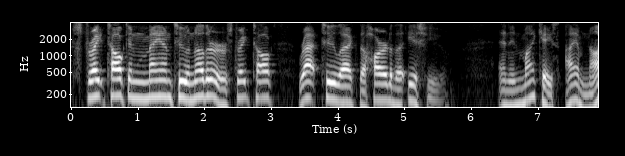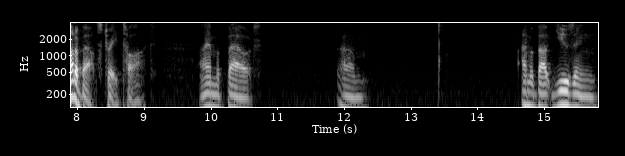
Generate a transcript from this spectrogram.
straight talking man to another, or straight talk right to like the heart of the issue. And in my case, I am not about straight talk. I am about um, I'm about using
